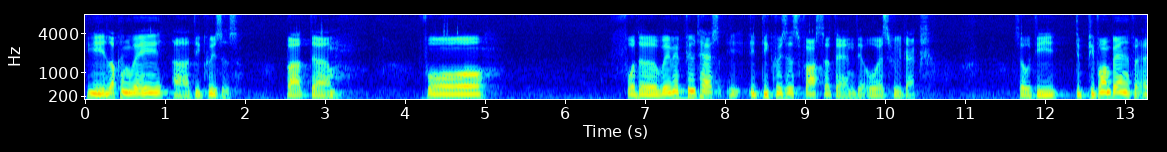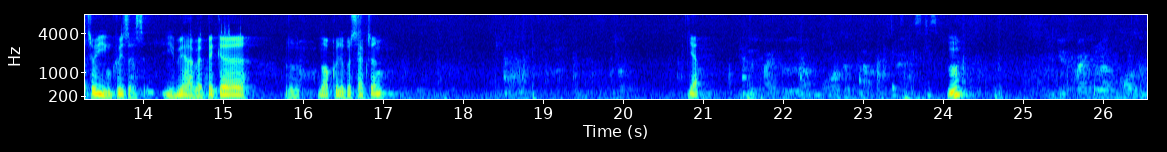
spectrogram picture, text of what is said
the locking rate uh, decreases. But um, for, for the Wavec field test, it, it decreases faster than the OS field test. So the, the performance benefit actually increases if you have a bigger log critical section. Yeah. Did you try to run more than Excuse me. Hmm? Did you try to run more than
